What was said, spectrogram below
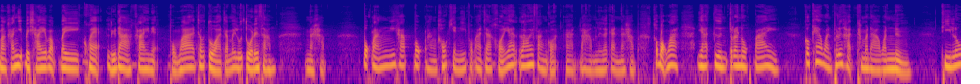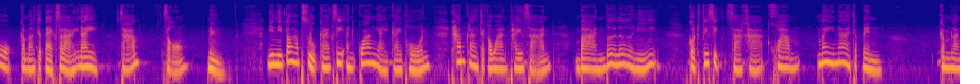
บางครั้งหยิบไปใช้แบบไปแขวะหรือด่าใครเนี่ย ผมว่าเจ้าตัวจะไม่รู้ตัวด้วยซ้ำนะครับปกหลังนี้ครับปกหลังเขาเขียนนี้ผมอาจจะขออนุญาตเล่าให้ฟังก่อนอ่านตามเลยแล้วกันนะครับเขาบอกว่าอย่าตื่นตระหนกไป ก็แค่วันพฤหัสธรรมดาวันหนึ่ง ที่โลกกำลังจะแตกสลายใน 3 2 1 ยินดีต้อนรับสู่กาแล็กซี่อันกว้างใหญ่ไกลโพ้นท่ามกลางจักรวาลไพศาลบานเบอร์เลอร์นี้ กฎฟิสิกส์สาขาความไม่น่าจะเป็นกำลัง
